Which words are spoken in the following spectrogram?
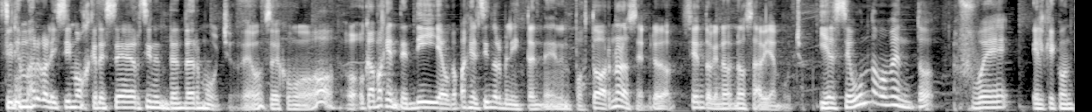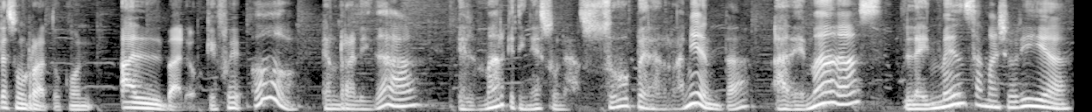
Sin embargo, le hicimos crecer sin entender mucho. digamos, es como, oh, o, capaz que entendía, o capaz que el síndrome del impostor, no lo sé, pero siento que no, no sabía mucho. Y el segundo momento fue el que conté hace un rato con Álvaro, que fue, oh, en realidad el marketing es una súper herramienta. Además, la inmensa mayoría,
